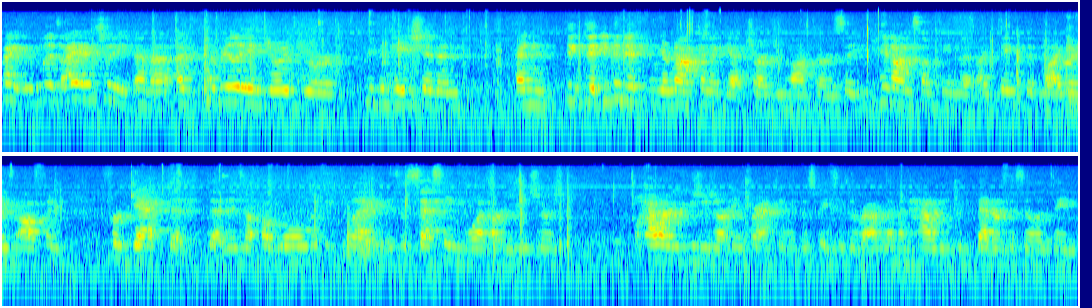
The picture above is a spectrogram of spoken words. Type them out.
Hi, Liz, I actually, I I really enjoyed your presentation and, and think that even if we're not going to get charging lockers, that you hit on something that I think that libraries often forget that, that is a role that we play, is assessing what our users, how our users are interacting with the spaces around them and how we could better facilitate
